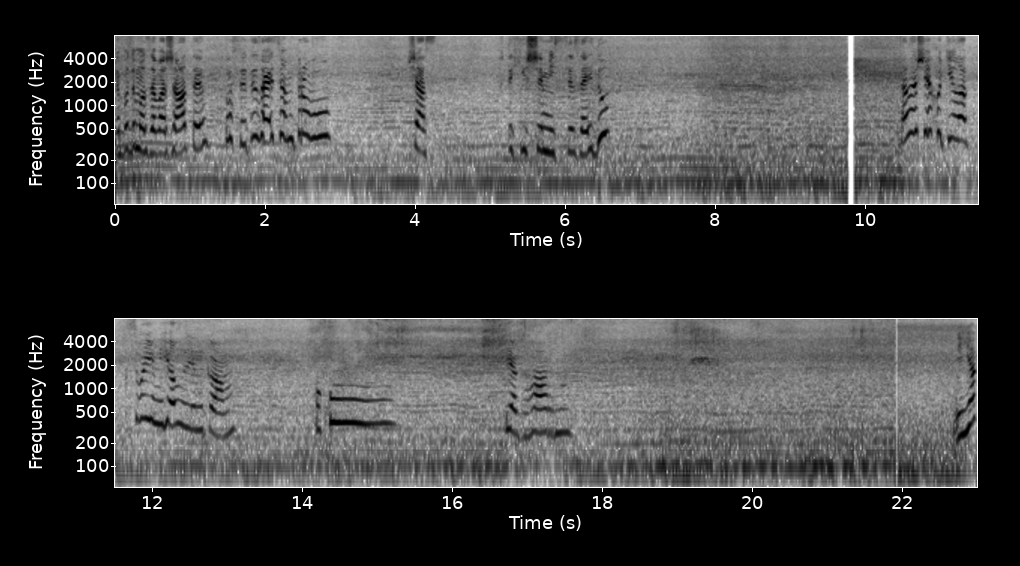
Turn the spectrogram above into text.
Не будемо заважати, косити зайцям траву. Зараз в тихіше місце зайду. Але ж я хотіла своїм ялинкам. Ку-ку. Як гарно. І як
